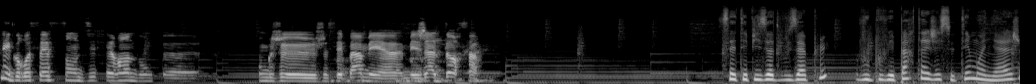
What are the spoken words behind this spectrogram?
les grossesses sont différentes. Donc, euh, je, je sais pas, mais j'adore ça. Cet épisode vous a plu Vous pouvez partager ce témoignage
